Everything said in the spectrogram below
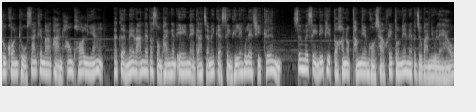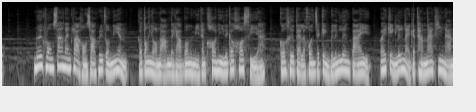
ทุกคนถูกสร้างขึ้นมาผ่านห้องเพาะเลี้ยง ถ้าเกิดไม่ร้านไปผสมพันธุ์กันเองเนี่ยก็อาจจะไม่เกิดสิ่งที่เรียกว่าเลือดชิดขึ้น ซึ่งเป็นสิ่งที่ผิดต่อขนบธรรมเนียมของชาวคริปโตเนียนในปัจจุบันอยู่แล้วด้วยโครงสร้างดังกล่าวของชาวคริปโตเนียนก็ต้องยอมรับนะครับว่ามันมีทั้งข้อดีและก็ข้อเสีย ก็คือแต่ละคนจะเก่งเป็นเรื่องๆไปใครเก่งเรื่องไหนก็ทำหน้าที่นั้น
